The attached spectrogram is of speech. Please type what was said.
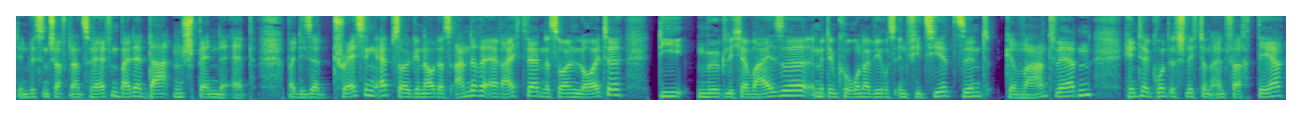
den Wissenschaftlern zu helfen bei der Datenspende-App. Bei dieser Tracing-App soll genau das andere erreicht werden. Es sollen Leute, die möglicherweise mit dem Coronavirus infiziert sind, gewarnt werden. Hintergrund ist schlicht und einfach der,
